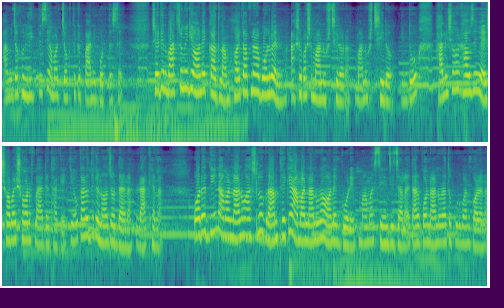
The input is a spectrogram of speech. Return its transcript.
আমি যখন লিখতেছি আমার চোখ থেকে পানি পড়তেছে। সেদিন বাথরুমে গিয়ে অনেক কাঁদলাম। হয়তো আপনারা বলবেন, আশেপাশে মানুষ ছিল না। মানুষ ছিল, কিন্তু হালিশহর হাউজিংয়ে সবাই সবার ফ্ল্যাটে থাকে। কেউ কারোর দিকে নজর দেয় না, রাখে না। পরের দিন আমার নানু আসলো গ্রাম থেকে। আমার নানুরা অনেক গরিব, মামা সিএনজি চালায়, তারপর নানুরা তো কুরবান করে না।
